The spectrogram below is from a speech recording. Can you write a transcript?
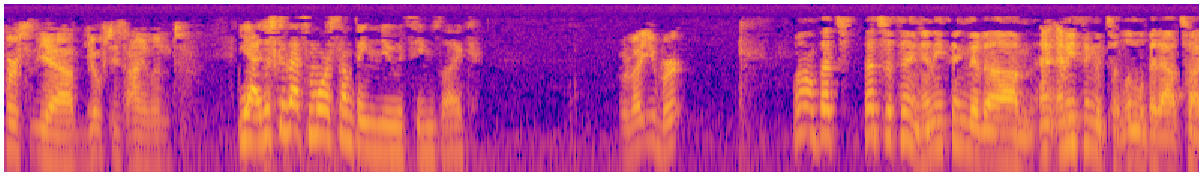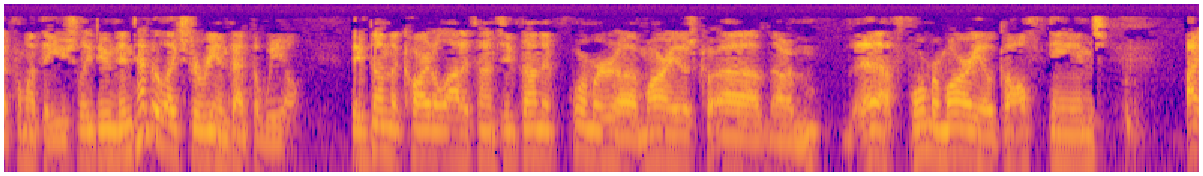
First, yeah, Yoshi's Island. Yeah, just because that's more something new. It seems like. What about you, Bert? Well, that's that's the thing. Anything that um anything that's a little bit outside from what they usually do. Nintendo likes to reinvent the wheel. They've done the card a lot of times. They've done it former uh, Mario's uh, uh, former Mario golf games. I,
